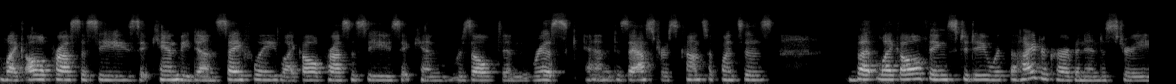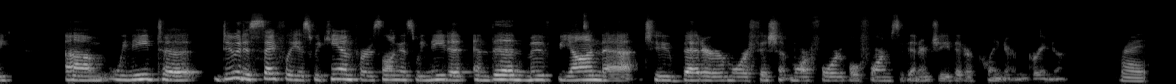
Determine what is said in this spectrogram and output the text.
like all processes it can be done safely. Like all processes it can result in risk and disastrous consequences. But like all things to do with the hydrocarbon industry um, we need to do it as safely as we can for as long as we need it and then move beyond that to better more efficient more affordable forms of energy that are cleaner and greener. Right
